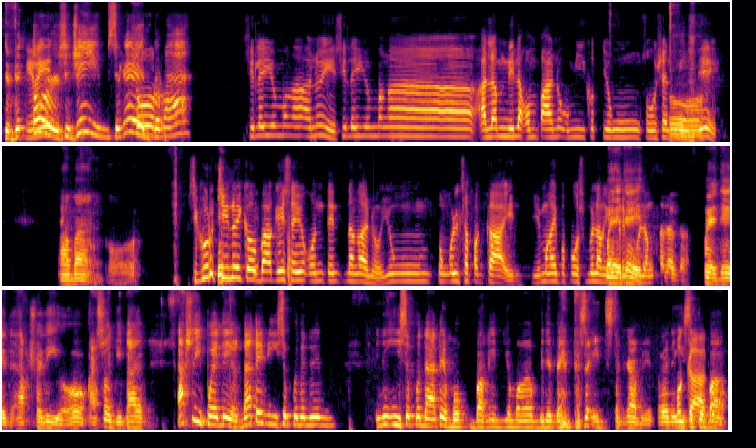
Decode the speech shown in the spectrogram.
Si Victor, si James, si Red, Victor. diba? Sila yung mga ano eh, sila yung mga alam nila kung paano umikot yung social media eh. Tama. Oo. Siguro Chino ikaw bagay sa yung content ng ano, yung tungkol sa pagkain. Yung mga ipopost mo lang, yung Pwede. trip mo lang talaga. Pwede, actually, oo. Kaso di tayo, actually pwede yun. Dati iniisip ko na din, iniisip ko dati mukbangin yung mga binibenta sa Instagram eh. Pero naisip ko ba,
